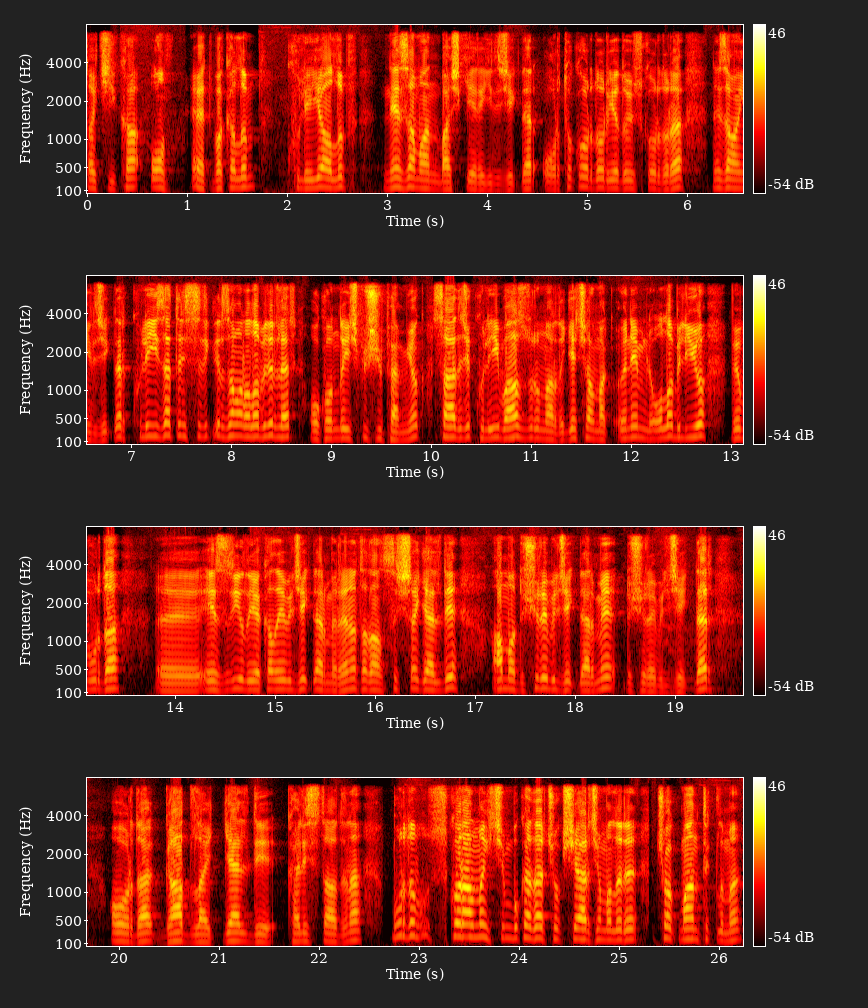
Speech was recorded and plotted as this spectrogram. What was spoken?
Dakika 10. Evet bakalım kuleyi alıp ne zaman başka yere gidecekler? Orta koridor ya da üst koridora ne zaman gidecekler? Kuleyi zaten istedikleri zaman alabilirler. O konuda hiçbir şüphem yok. Sadece kuleyi bazı durumlarda geç almak önemli olabiliyor ve burada e, Ezreal'ı yakalayabilecekler mi? Renata'dan sıçra geldi ama düşürebilecekler mi? Düşürebilecekler. Orada Godlike geldi Kalista adına. Burada bu skor almak için bu kadar çok şey harcamaları çok mantıklı mı?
